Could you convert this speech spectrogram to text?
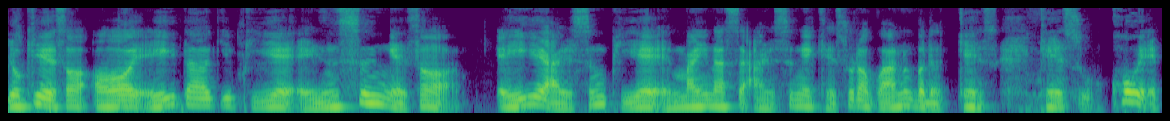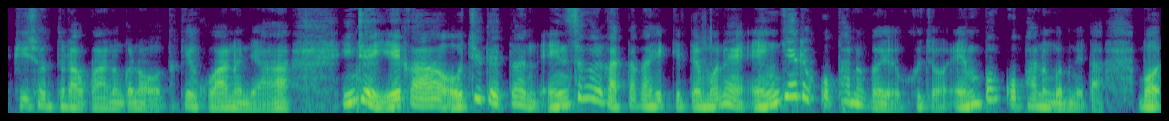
여기에서 어, A 더하기 B의 N승에서 A의 R승, B의 N-R승의 개수라고 하는 거는 개수, 개수, 코에피션트라고 하는 거는 어떻게 구하느냐. 이제 얘가 어찌됐든 N승을 갖다가 했기 때문에 N개를 곱하는 거예요. 그죠? N번 곱하는 겁니다. 뭐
